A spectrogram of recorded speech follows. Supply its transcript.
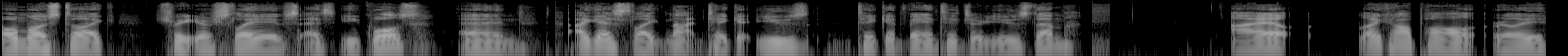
almost to like treat your slaves as equals and I guess like not take it use take advantage or use them. I like how Paul really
